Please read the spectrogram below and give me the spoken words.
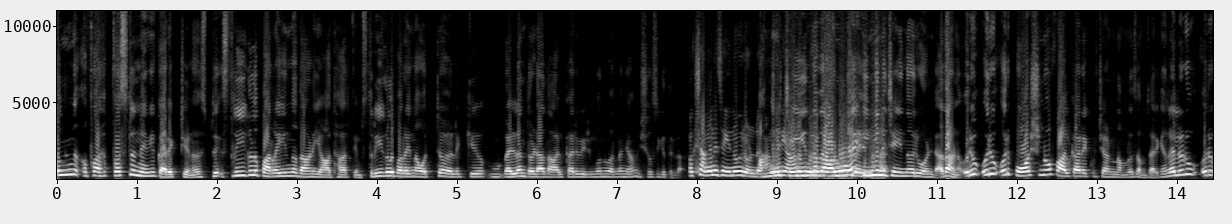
ഒന്ന് ഫസ്റ്റ് തന്നെ എനിക്ക് കറക്റ്റ് ചെയ്യണം. സ്ത്രീകൾ പറയുന്നതാണ് യാഥാർത്ഥ്യം. സ്ത്രീകൾ പറയുന്ന ഒറ്റ വിലയ്ക്ക് വെള്ളം തൊടാതെ ആൾക്കാർ വീഴുമെന്ന് പറഞ്ഞാൽ ഞാൻ വിശ്വസിക്കത്തില്ല. പക്ഷെ അങ്ങനെ ചെയ്യുന്നവരുണ്ട്. അങ്ങനെ ചെയ്യുന്നവരുണ്ട് ഇങ്ങനെ ചെയ്യുന്നവരുണ്ട് അതാണ്. ഒരു ഒരു ഒരു പോർഷൻ ഓഫ് ആൾക്കാരെ കുറിച്ചാണ് നമ്മൾ സംസാരിക്കുന്നത്. അല്ലെങ്കിൽ ഒരു ഒരു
